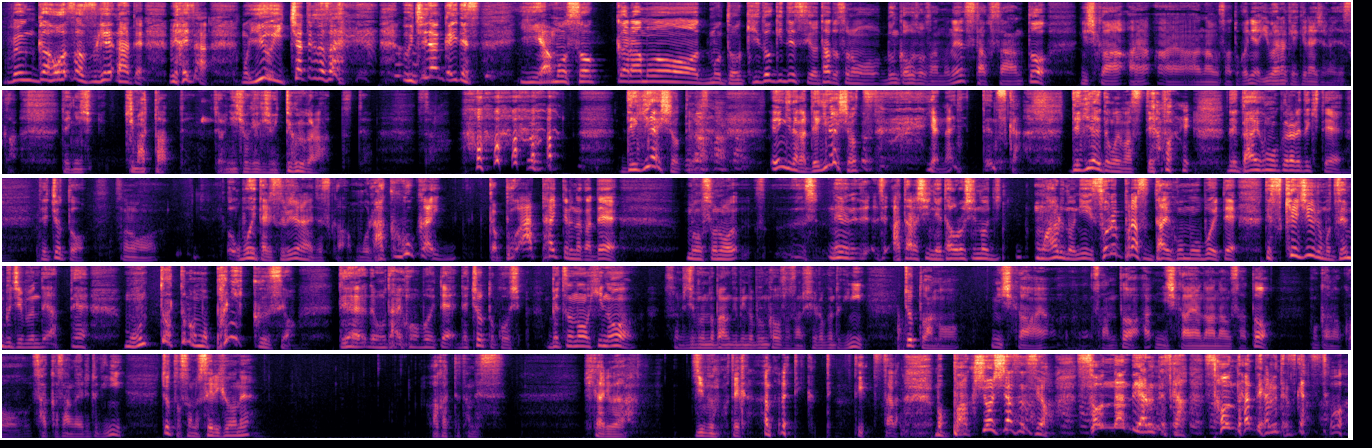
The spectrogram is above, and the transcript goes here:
文化放送すげえなって。宮地さん、もう言う言っちゃってください。うちなんかいいです。いや、もうそっからもう、もうドキドキですよ。ただその文化放送さんのね、スタッフさんと西川アナウンサーとかには言わなきゃいけないじゃないですか。で、決まったって。じゃあ日曜劇場行ってくるから、つって。できないっしょって言われて。演技なんかできないっしょつって。いや、何言ってんすかできないと思いますって、やっぱり。で、台本送られてきて、で、ちょっと、その、覚えたりするじゃないですか。もう落語会がブワーって入ってる中で、もうその、ね、新しいネタおろしのもあるのに、それプラス台本も覚えて、で、スケジュールも全部自分でやって、もう本当頭もうパニックですよ。で、でも台本覚えて、で、ちょっとこう、別の日の、その自分の番組の文化放送さんの収録の時に、ちょっとあの、西川さんと、西川綾のアナウンサーと、他のこう、作家さんがいる時に、ちょっとそのセリフをね、分かってたんです。光は自分の手から離れていくってって言ってたら、もう爆笑しだすんですよ。そんなんでやるんですか？そんなんでやるんですか？つっても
